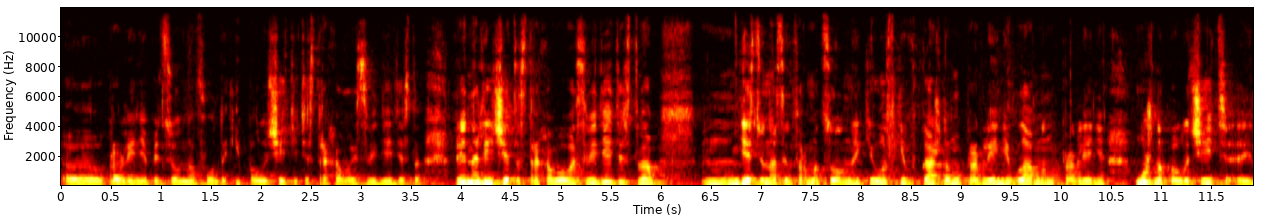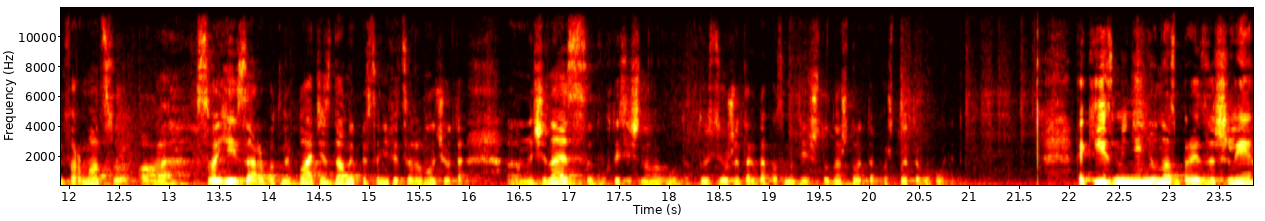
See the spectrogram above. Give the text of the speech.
э, управление пенсионного фонда и получить эти страховые свидетельства. При наличии этого страхового свидетельства есть у нас информационные киоски в каждом управлении, в главном управлении. Можно получить э, информацию о своей заработной плате с данных персонифицированного учета, э, начиная с 2000 года. То есть уже тогда посмотреть, что, на что это, что это выходит. Какие изменения у нас произошли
